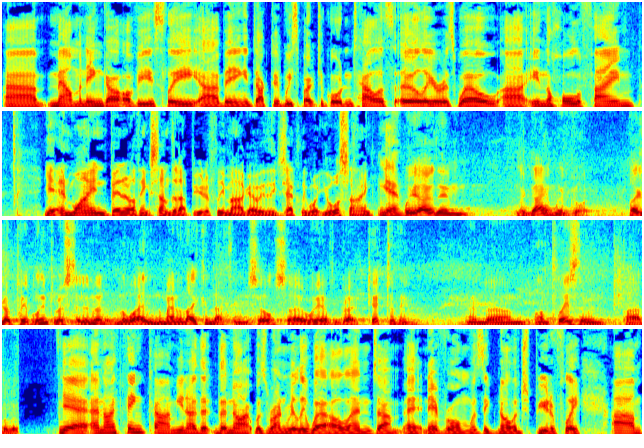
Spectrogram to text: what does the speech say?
Um, Mal Meninga, obviously, uh, being inducted. We spoke to Gordon Tallis earlier as well uh, in the Hall of Fame. Yeah, and Wayne Bennett, I think, summed it up beautifully, Margot, with exactly what you're saying. Yeah. We owe them the game we've got. They got people interested in it and the way and the manner they conducted themselves, so we have a great debt to them. And um, I'm pleased they're in part of it. Yeah, and I think um, you know the, the night was run really well, and um, and everyone was acknowledged beautifully. Um,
